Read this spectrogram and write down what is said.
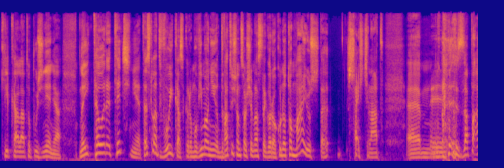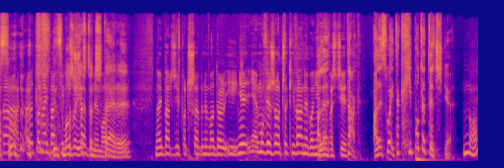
kilka lat opóźnienia. No i teoretycznie Tesla dwójka, skoro mówimy o niej od 2018 roku, no to ma już te 6 lat um, z zapasu, tak, ale to więc może jeszcze 4 najbardziej potrzebny model i nie, nie mówię, że oczekiwany, bo nie ale, wiem właściwie... Tak, ale słuchaj, tak hipotetycznie, no.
